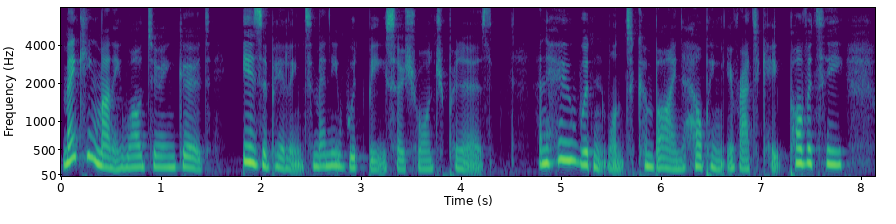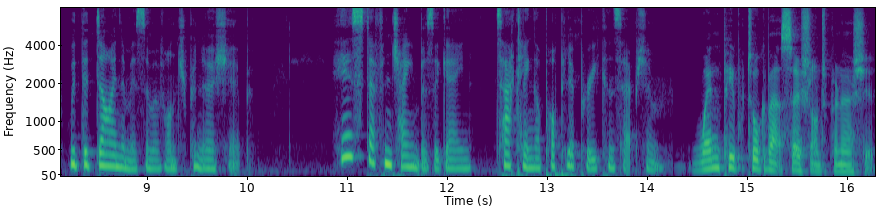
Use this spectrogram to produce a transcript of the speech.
Making money while doing good is appealing to many would be social entrepreneurs. And who wouldn't want to combine helping eradicate poverty with the dynamism of entrepreneurship? Here's Stephan Chambers again, tackling a popular preconception. When people talk about social entrepreneurship,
